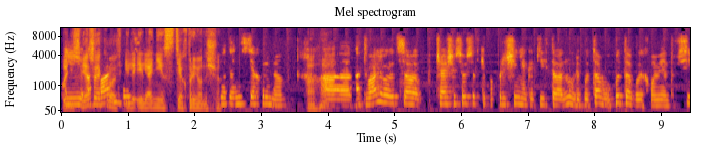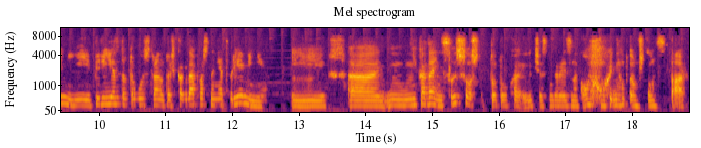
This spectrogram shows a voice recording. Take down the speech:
они и свежая кровь или, или они с тех времен еще? Нет, они с тех времен. Ага. А, отваливаются чаще всего все-таки по причине каких-то, ну, либо бытовых моментов, семьи, переезда в другую страну, то есть когда просто нет времени, и э, никогда не слышала, что кто-то, честно говоря, из знакомых уходил, потому что он стар.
